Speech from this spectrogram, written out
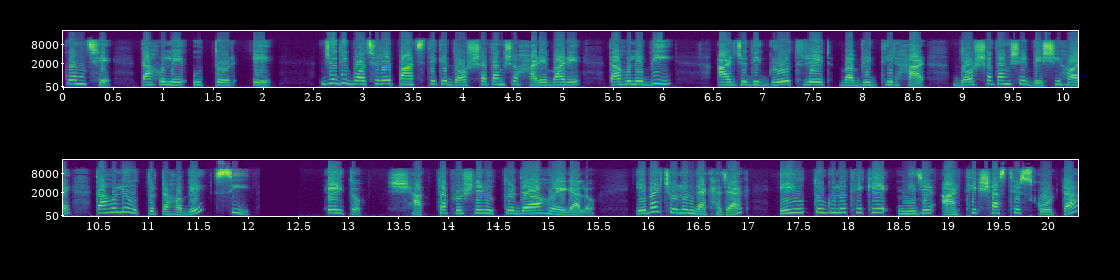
কমছে তাহলে উত্তর এ। যদি বছরে পাঁচ থেকে দশ শতাংশ হারে বাড়ে, তাহলে বি। আর যদি গ্রোথ রেট বা বৃদ্ধির হার দশ শতাংশের বেশি হয়, তাহলে উত্তরটা হবে সি। এই তো, সাতটা প্রশ্নের উত্তর দেওয়া হয়ে গেল। এবার চলুন দেখা যাক এই উত্তরগুলো থেকে নিজের আর্থিক স্বাস্থ্যের স্কোরটা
